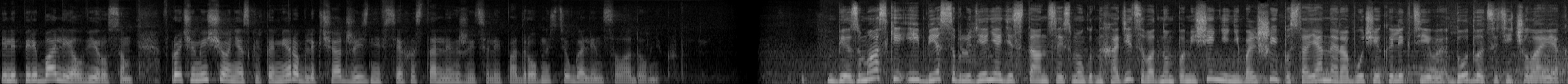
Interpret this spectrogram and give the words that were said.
или переболел вирусом. Впрочем, еще несколько мер облегчат жизни всех остальных жителей. Подробности у Галины Солодовник. Без маски и без соблюдения дистанции смогут находиться в одном помещении небольшие постоянные рабочие коллективы до 20 человек.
